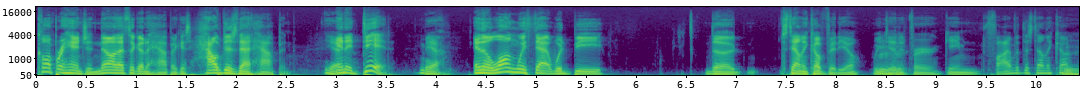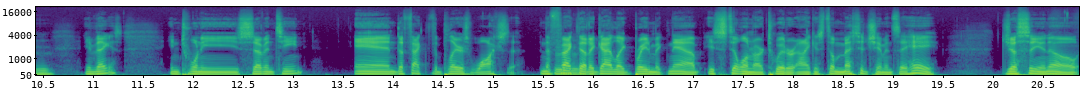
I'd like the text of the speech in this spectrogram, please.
comprehension. No, that's not going to happen because how does that happen? yeah, And it did. yeah. And along with that would be the Stanley Cup video. We did Mhm. it for game five of the Stanley Cup Mhm. in Vegas in 2017. And the fact that the players watched it. And the fact Mhm. that a guy like Brayden McNabb is still on our Twitter and I can still message him and say, hey, just so you know,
